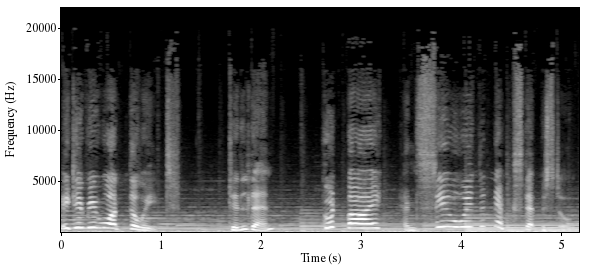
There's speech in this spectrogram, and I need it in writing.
it will be worth the wait. Till then, goodbye and see you in the next episode.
